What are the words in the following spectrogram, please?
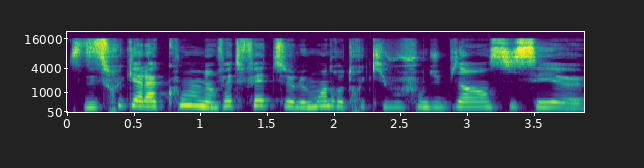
C'est des trucs à la con, mais en fait, faites le moindre truc qui vous font du bien. Si c'est euh,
